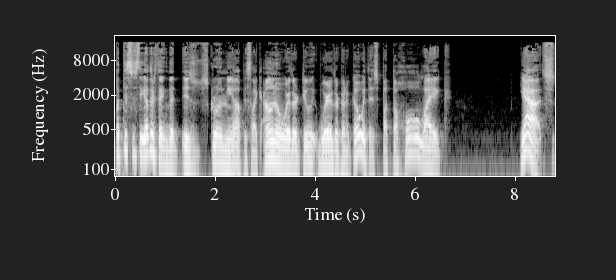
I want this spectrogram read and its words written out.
but this is the other thing that is screwing me up. It's like I don't know where they're doing where they're going to go with this, but the whole like, yeah, it's,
